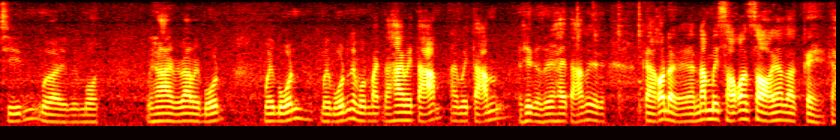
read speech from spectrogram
chín mười mười một mười hai mười ba mười bốn. 14 14 là một mạch là 28 28 ở trên ở dưới 28 thì cả con đẩy là 56 con sò nha là kể cả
